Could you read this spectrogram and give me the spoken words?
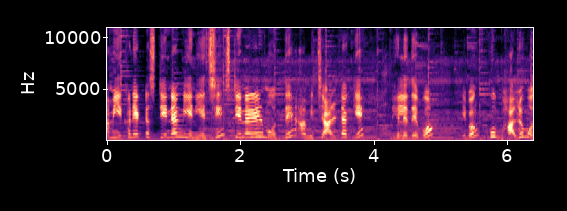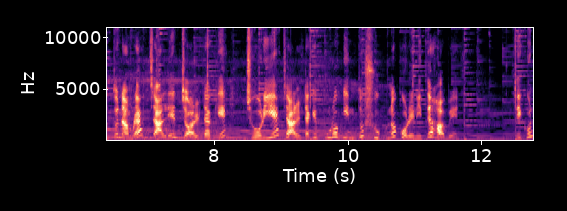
আমি এখানে একটা স্টেনার নিয়ে নিয়েছি। স্টেনারের মধ্যে আমি চালটাকে ঢেলে দেব এবং খুব ভালো মতন আমরা চালের জলটাকে ঝরিয়ে চালটাকে পুরো কিন্তু শুকনো করে নিতে হবে। দেখুন,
